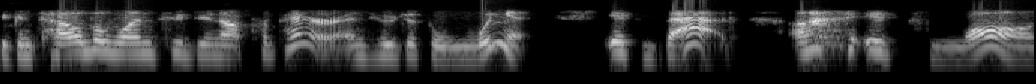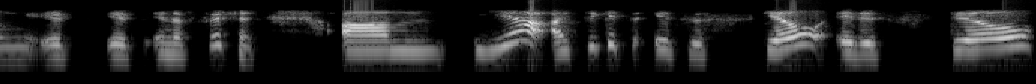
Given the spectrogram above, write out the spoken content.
you can tell the ones who do not prepare and who just wing it. It's bad. Uh, it's long. It's it's inefficient. Um, yeah, I think it's it's a skill. It is still,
